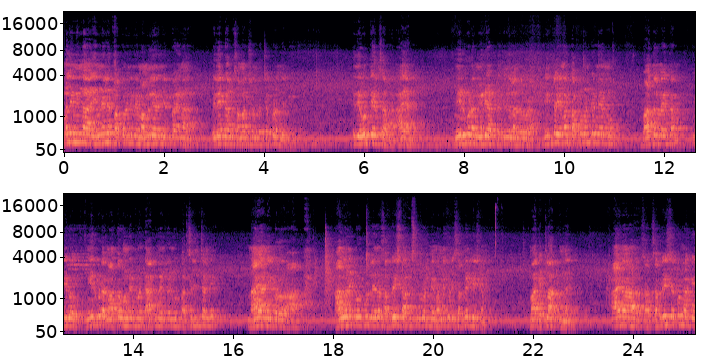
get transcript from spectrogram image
మళ్ళీ నిన్న ఎమ్మెల్యే పక్క నుండి మేము అమ్మలేదని చెప్పి ఆయన విలేకరుల సమక్షంలో చెప్పడం జరిగింది. ఇది ఎవరు తేల్చాలా ఆయా మీరు కూడా మీడియా ప్రతినిధులందరూ కూడా. దీంట్లో ఏమైనా తప్పులు ఉంటే మేము బాధ్యులమవుతాం మీరు మీరు కూడా నాతో ఉండేటువంటి డాక్యుమెంట్లను పరిశీలించండి. నాయాన్ని ఇప్పుడు ఆధునిక కోర్టు లేదా సబ్ రిజిస్టర్ ఆఫీసులు కూడా మేము అన్ని కూడా సబ్మిట్ చేసినాం. మాకు ఎట్లా హక్కుందని ఆయన సబ్- సబ్ కూడా మాకు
